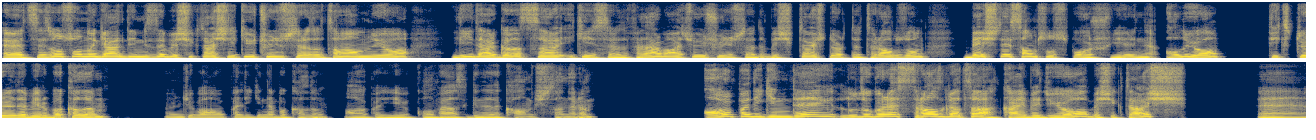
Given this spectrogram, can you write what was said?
Evet sezon sonuna geldiğimizde Beşiktaş ligi 3. sırada tamamlıyor. Lider Galatasaray 2. sırada Fenerbahçe 3. sırada Beşiktaş 4'te Trabzon 5'te Samsunspor yerini alıyor. Fikstüre de bir bakalım. Önce bir Avrupa Ligi'ne bakalım. Avrupa Ligi konferans liginde de kalmış sanırım. Avrupa Ligi'nde Ludogorets Strasgrad'a kaybediyor Beşiktaş. Ee,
